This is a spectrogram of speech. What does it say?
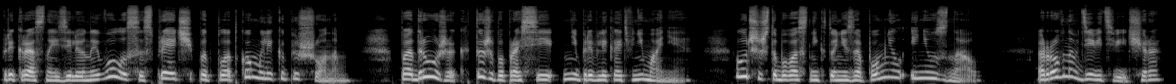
Прекрасные зеленые волосы спрячь под платком или капюшоном. Подружек тоже попроси не привлекать внимания. Лучше, чтобы вас никто не запомнил и не узнал. Ровно в девять вечера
